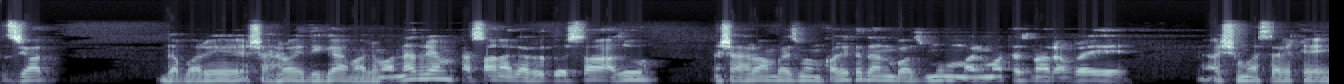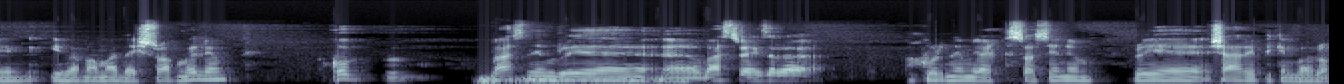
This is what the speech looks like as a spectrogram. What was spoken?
زیاد درباره شهرهای دیگه معلومات نداریم پس اگر دوستا از او شهرها هم باز کاری کردن باز مو معلومات از نار امرای شما از طریق این برنامه در اشتراک میلیم خب بحث نیم روی بحث رو یک ذره خوردنیم یا اختصاصی نیم روی شهر پیکن بارو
